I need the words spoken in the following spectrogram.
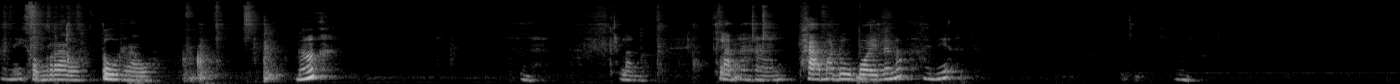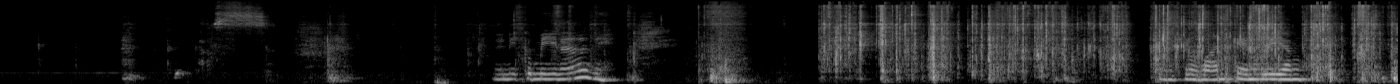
อันนี้ของเราตู้เรา เนาะคลังคลังอาหาร พามาดูบ่อยแล้วเนาะอันเนี้ยในนี้ก็มีนะนี่แกงเขียวหวานแกงเลียงข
